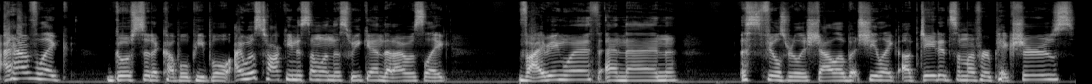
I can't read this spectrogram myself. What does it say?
I have like ghosted a couple people. I was talking to someone this weekend that I was like vibing with and then this feels really shallow but she like updated some of her pictures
